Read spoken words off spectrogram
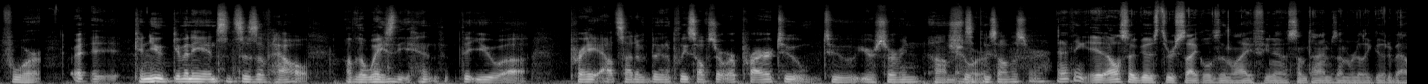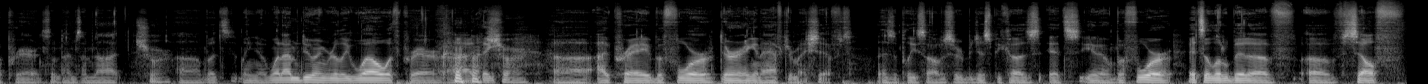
For uh, uh, can you give any instances of how of the ways that you, that you uh, pray outside of being a police officer or prior to to your serving um, sure. as a police officer? And I think it also goes through cycles in life. You know, sometimes I'm really good about prayer, and sometimes I'm not. Sure. Uh, but you know, when I'm doing really well with prayer, uh, I think sure. uh, I pray before, during, and after my shift as a police officer, but just because it's you know before it's a little bit of of self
